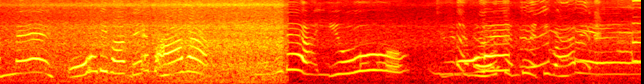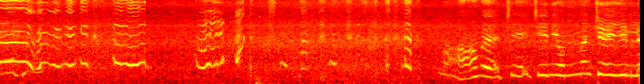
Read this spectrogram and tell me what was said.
അമ്മേ ഓടി വാ. ദേ വാവ. എവിടെ? അയ്യോ. എന്ത് പറ്റി? വാവേ. ചേച്ചി ഇനി ഒന്നും ചെയ്യില്ല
